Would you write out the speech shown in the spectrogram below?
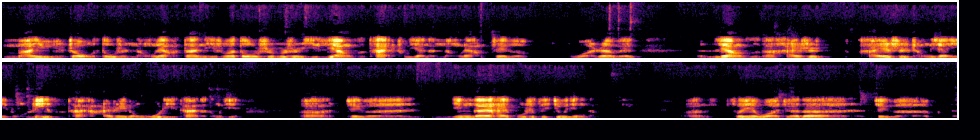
满宇宙都是能量，但你说都是不是以量子态出现的能量？这个我认为，量子它还是还是呈现一种粒子态，还是一种物理态的东西，啊，这个应该还不是最究竟的，啊，所以我觉得。这个呃，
